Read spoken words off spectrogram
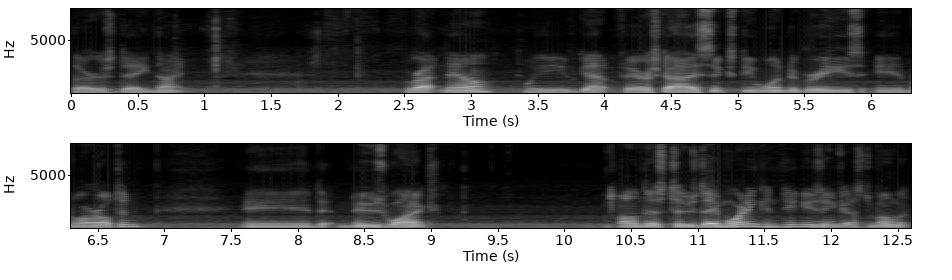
Thursday night. Right now, we've got fair skies, 61 degrees in Morrilton, and Newswatch on this Tuesday morning continues in just a moment.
